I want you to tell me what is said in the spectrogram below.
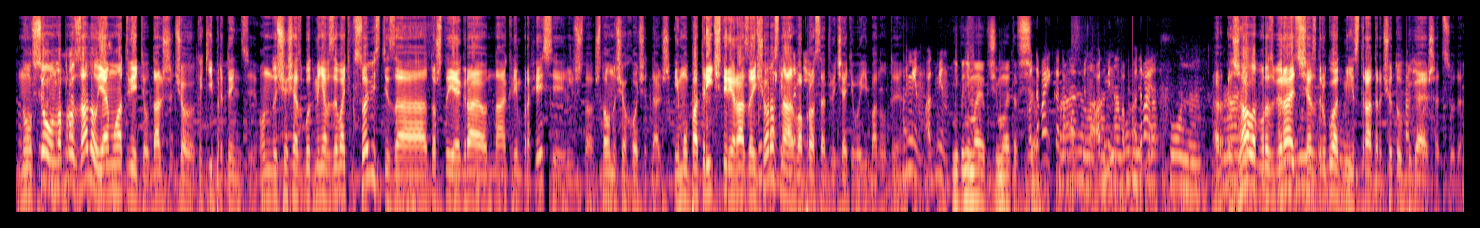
Ну все, он вопрос задал, я ему ответил. Дальше, что, какие претензии? Он еще сейчас будет меня взывать к совести за то, что я играю на крим профессии или что? Что он еще хочет дальше? Ему по 3-4 раза еще раз на подожди. вопросы отвечать его ебанутые? Админ, админ. Не понимаю, к чему это все. давай админу. Админ, а давай. жалобу разбирает сейчас другой администратор. Что ты убегаешь отсюда?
